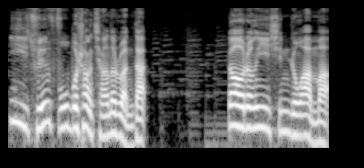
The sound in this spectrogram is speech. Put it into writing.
一群扶不上墙的软蛋。赵正义心中暗骂。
